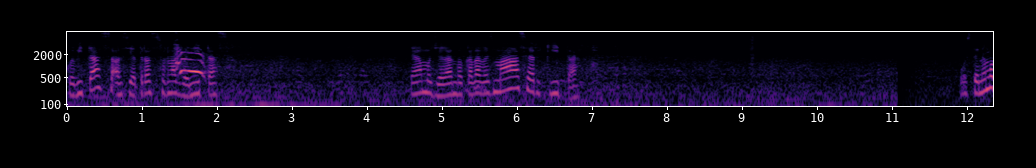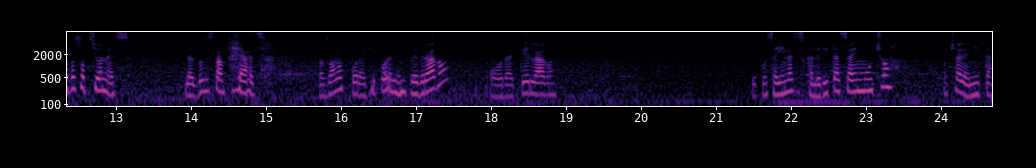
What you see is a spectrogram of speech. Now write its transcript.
cuevitas, hacia atrás son las venitas. Ya vamos llegando cada vez más cerquita. Pues tenemos dos opciones. Las dos están feas. Nos vamos por aquí por el empedrado o de aquel lado. Y pues ahí en las escaleritas hay mucho, mucha arenita.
